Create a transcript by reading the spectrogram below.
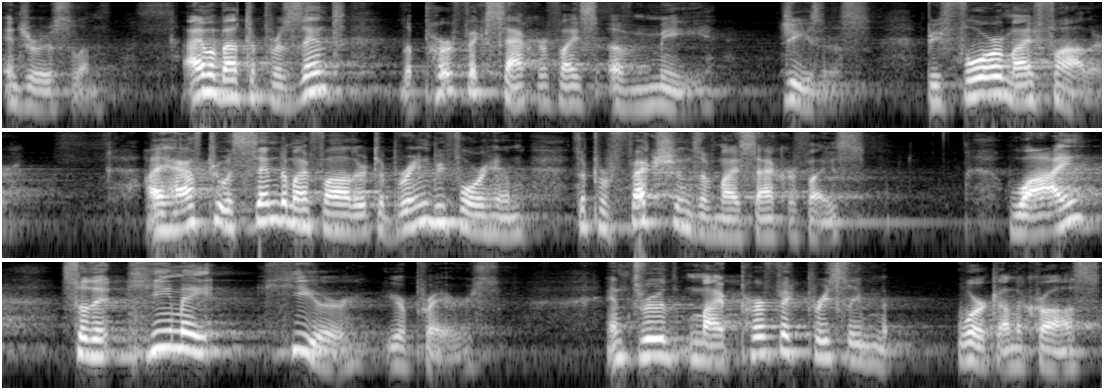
in Jerusalem. I am about to present the perfect sacrifice of me, Jesus, before my Father. I have to ascend to my Father to bring before him the perfections of my sacrifice. Why? So that he may hear your prayers. And through my perfect priestly work on the cross,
